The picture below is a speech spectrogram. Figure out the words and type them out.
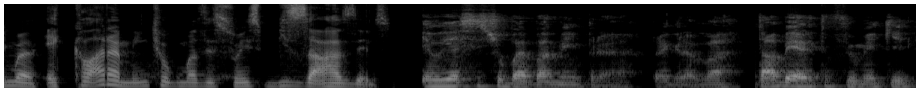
mano, é claramente algumas lições bizarras deles. Eu ia assistir o Barbaman pra, pra gravar. Tá aberto o filme aqui.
